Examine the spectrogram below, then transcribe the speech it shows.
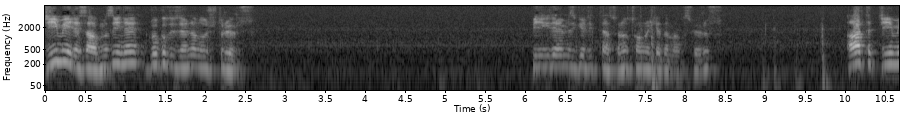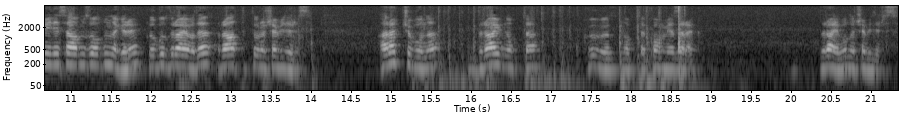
Gmail hesabımızı yine Google üzerinden oluşturuyoruz. Bilgilerimizi girdikten sonra sonraki adıma basıyoruz. Artık Gmail hesabımız olduğuna göre Google Drive'a da rahatlıkla ulaşabiliriz. Araç çubuğuna drive.google.com yazarak Drive'a ulaşabiliriz.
